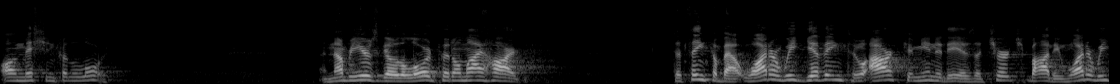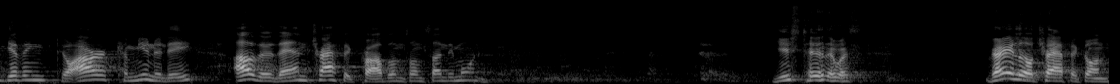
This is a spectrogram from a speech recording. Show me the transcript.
on mission for the Lord. A number of years ago, the Lord put on my heart to think about what are we giving to our community as a church body? What are we giving to our community other than traffic problems on Sunday morning? Used to, there was very little traffic on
